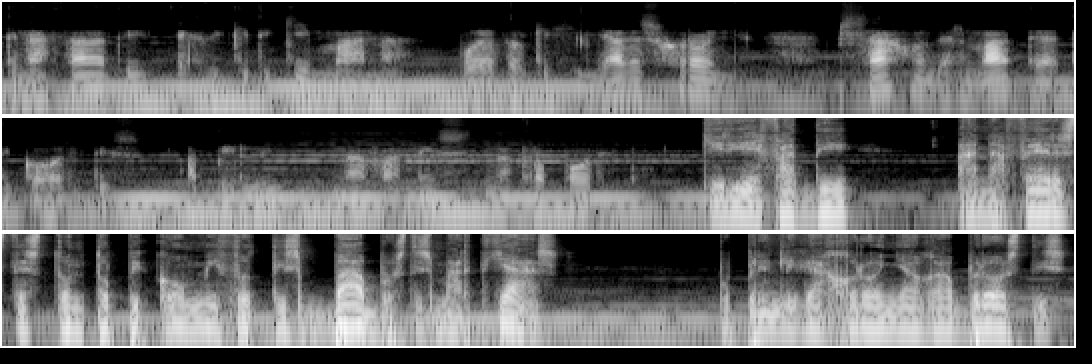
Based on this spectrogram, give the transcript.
την αθάνατη εκδικητική μάνα που εδώ και χιλιάδες χρόνια, ψάχνοντας μάταια την κόρη της, απειλεί να αφανίσει την ανθρωπότητα. Κύριε Φαντή, αναφέρεστε στον τοπικό μύθο της Μπάμπους της Μαρτιάς, που πριν λίγα χρόνια ο γαμπρός της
